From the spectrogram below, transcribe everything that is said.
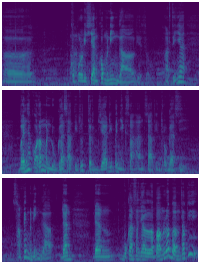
eh, kepolisian kok meninggal gitu. Artinya banyak orang menduga saat itu terjadi penyiksaan saat interogasi sampai meninggal. Dan dan bukan saja lebam-lebam tapi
